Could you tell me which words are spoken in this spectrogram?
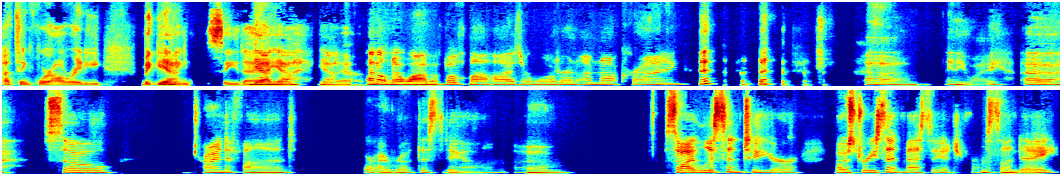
I think we're already beginning yeah. to see that. Yeah, yeah, yeah, yeah. I don't know why, but both my eyes are watering. I'm not crying. um, anyway, uh, so I'm trying to find where I wrote this down. Um, so I listened to your most recent message from Sunday.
